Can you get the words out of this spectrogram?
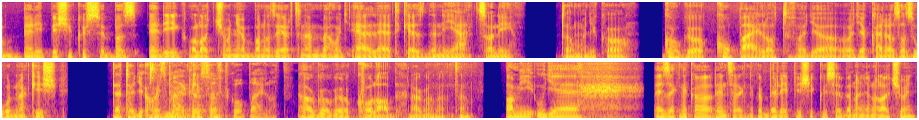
a belépési küszöb az elég alacsonyabban az értelemben, hogy el lehet kezdeni játszani. Tudom, mondjuk a Google Copilot, vagy, a, vagy akár az az úrnak is. Tehát, hogy, hogy Microsoft Copilot. A Google Collab-ra gondoltam. Ami ugye ezeknek a rendszereknek a belépési küszöbe nagyon alacsony,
